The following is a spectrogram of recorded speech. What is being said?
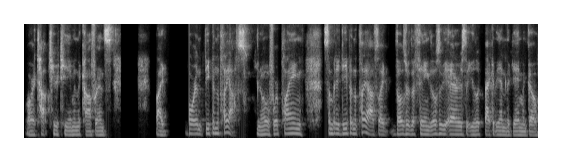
or a top tier team in the conference, like or deep in the playoffs. You know, if we're playing somebody deep in the playoffs, like those are the things, those are the errors that you look back at the end of the game and go,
